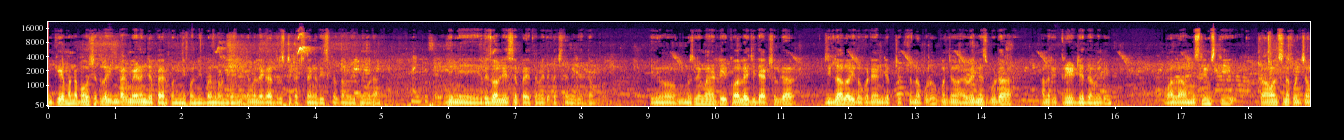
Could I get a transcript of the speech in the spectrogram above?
ఇంకేమన్నా భవిష్యత్తులో ఇందాక మేడం చెప్పారు కొన్ని కొన్ని ఇబ్బందులు ఉన్నాయని. ఎమ్మెల్యే గారి దృష్టి ఖచ్చితంగా తీసుకెళ్తాం వీటిని కూడా. దీన్ని రిజాల్వ్ చేసే ప్రయత్నం అయితే ఖచ్చితంగా చేద్దాం మనం. ఇది ముస్లిం మైనార్టీ కాలేజ్ ఇది యాక్చువల్గా జిల్లాలో ఇది ఒకటే అని చెప్పి చెప్తున్నప్పుడు కొంచెం అవేర్నెస్ కూడా అందరికి క్రియేట్ చేద్దాం ఇది. వాళ్ళ ముస్లిమ్స్కి కావాల్సిన కొంచెం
